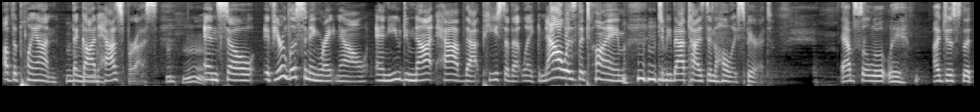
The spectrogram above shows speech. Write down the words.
of the plan that God mm-hmm. has for us. Mm-hmm. And so if you're listening right now and you do not have that piece of it, like now is the time to be baptized in the Holy Spirit. Absolutely. I just, the,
